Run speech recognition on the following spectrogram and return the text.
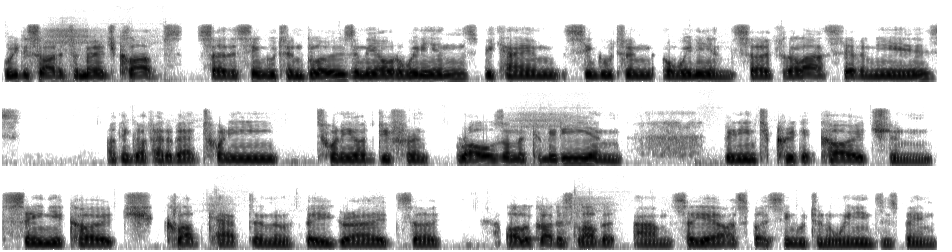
we decided to merge clubs. So the Singleton Blues and the Old Alwinians became Singleton Alwinians. So for the last seven years, I think I've had about 20, 20 odd different roles on the committee and been into cricket coach and senior coach, club captain of B grade. So, oh, look, I just love it. Um, so, yeah, I suppose Singleton Alwinians has been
